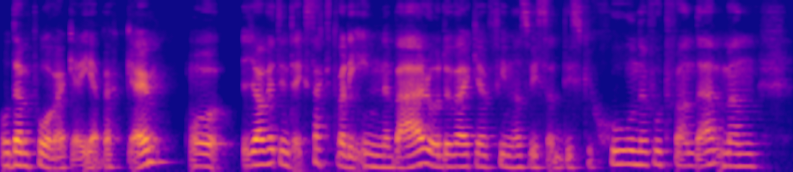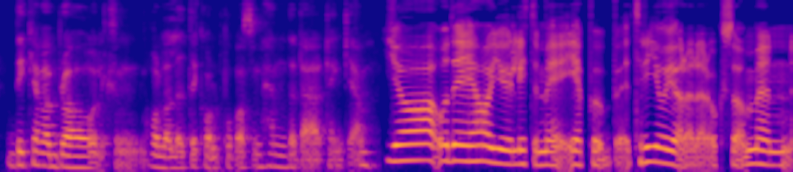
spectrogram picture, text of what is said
Och den påverkar e-böcker. Och jag vet inte exakt vad det innebär och det verkar finnas vissa diskussioner fortfarande. Men det kan vara bra att liksom hålla lite koll på vad som händer där tänker jag. Ja, och det har ju lite med EPUB 3 att göra där också. Men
